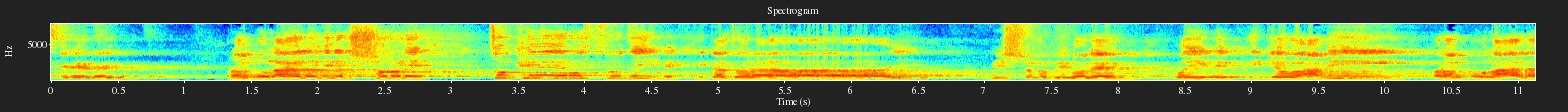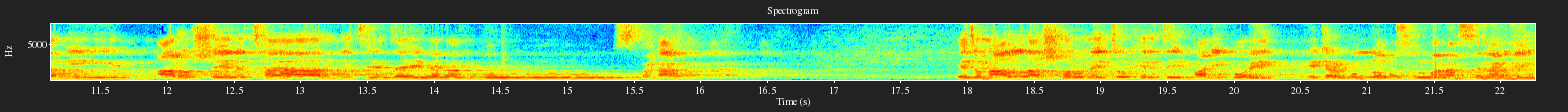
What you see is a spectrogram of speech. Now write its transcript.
ছেড়ে দেয়। রব্বুল আলামিনের স্মরণে চোখের অশ্রু যেই ব্যক্তিটা জড়ায়, বিশ্বনবী বলেন, ওই ব্যক্তিকেও আমি রব্বুল আলামিন আরশের ছায়ার নিচে জায়গা দান করব। এজন্য আল্লাহর স্মরণে চোখের যে পানি পড়ে, এটার মূল্য মুসলমান আছে না নেই?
